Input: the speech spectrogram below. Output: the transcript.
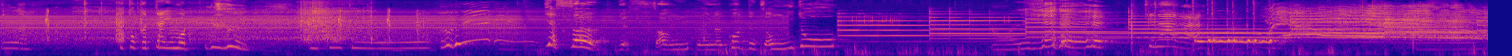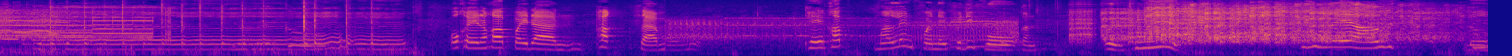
เดือกูตกใจหมดคือคือ yes sir yes ส่งเกินเลยคนจะส่งจูเอาเลยที่หน้ากันโอเคนะครับ ไปด่านพักสามโอ เพครับ มาเล่นไฟในเฟรดี้โฟกัน เอ้ยคุยคุยแล้วเริ่ม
